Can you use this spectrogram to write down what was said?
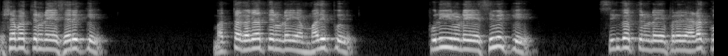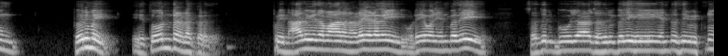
ரிஷபத்தினுடைய செருக்கு மத்த கஜத்தினுடைய மதிப்பு புலியினுடைய சிவிக்கு சிங்கத்தினுடைய பிறரை அடக்கும் பெருமை இது தோன்ற நடக்கிறது. இப்படி நாலு விதமான நடையழகை உடையவன் என்பதை சதுர்பூஜா சதுர்கதிகை என்று ஸ்ரீ விஷ்ணு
